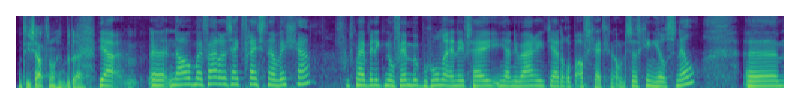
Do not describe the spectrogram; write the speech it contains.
Want die zaten nog in het bedrijf. Ja, nou, mijn vader is eigenlijk vrij snel weggegaan. Volgens mij ben ik november begonnen en heeft hij in januari het jaar erop afscheid genomen. Dus dat ging heel snel. Uh,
